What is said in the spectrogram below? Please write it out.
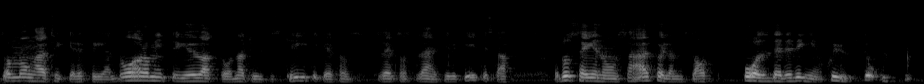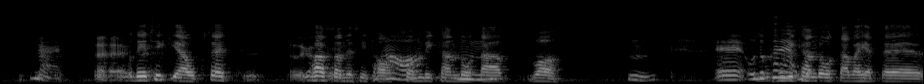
Som många tycker är fel. Då har de intervjuat då naturligtvis kritiker från som näringslivet är kritiska. Och då säger någon så här följande citat. Ålder är ingen sjukdom. Nej. Nej, Och det tycker jag också är ett Passande citat Ja. som vi kan Mm. låta vara, Mm. Eh, och då som kan vi jag, kan låta, vad heter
